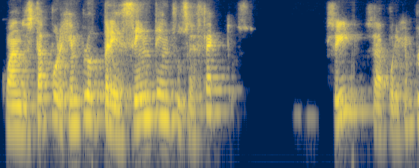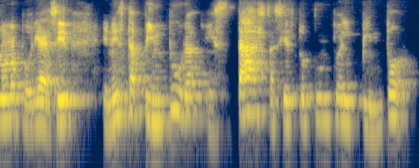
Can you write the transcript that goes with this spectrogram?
cuando está, por ejemplo, presente en sus efectos. ¿Sí? O sea, por ejemplo, uno podría decir, en esta pintura está hasta cierto punto el pintor,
